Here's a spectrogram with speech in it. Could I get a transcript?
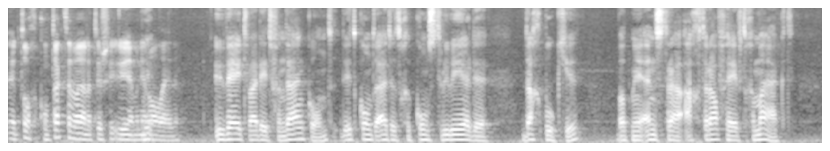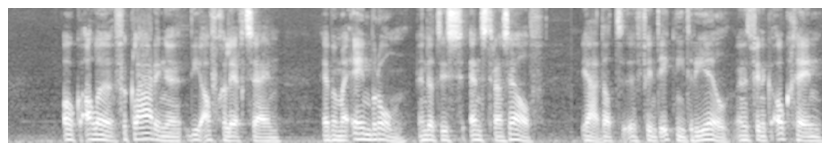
er toch contacten waren tussen u en meneer Holleder. U weet waar dit vandaan komt. Dit komt uit het geconstrueerde dagboekje... wat meneer Enstra achteraf heeft gemaakt. Ook alle verklaringen die afgelegd zijn hebben maar één bron. En dat is Enstra zelf. Ja, dat eh, vind ik niet reëel. En dat vind ik ook geen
